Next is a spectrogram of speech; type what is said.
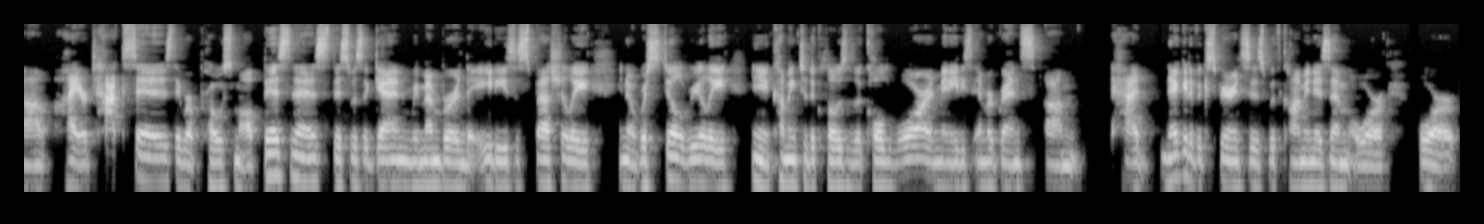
uh, higher taxes. They were pro small business. This was again, remember in the 80s, especially, you know, we're still really you know, coming to the close of the Cold War, and many of these immigrants um, had negative experiences with communism or or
